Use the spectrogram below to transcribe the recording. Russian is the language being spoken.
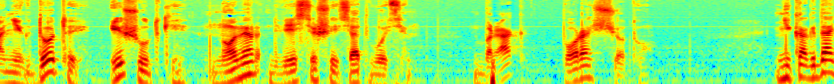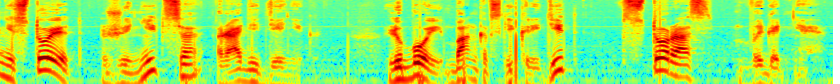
Анекдоты и шутки. Номер 268. Брак по расчету. Никогда не стоит жениться ради денег. Любой банковский кредит в сто раз выгоднее.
